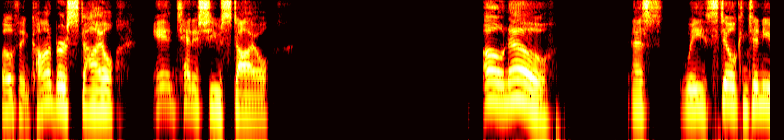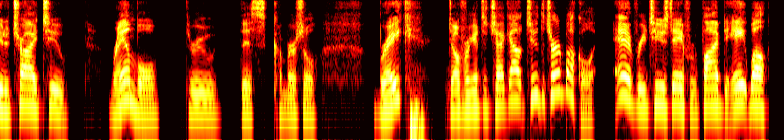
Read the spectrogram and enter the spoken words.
both in Converse style and tennis shoe style. Oh no, as we still continue to try to ramble through this commercial break, don't forget to check out To the Turnbuckle every Tuesday from 5 to 8. Well,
